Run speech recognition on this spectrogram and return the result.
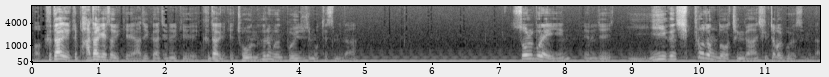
어, 그닥 이렇게 바닥에서 이렇게 아직까지는 이렇게 그닥 이렇게 좋은 흐름은 보여주지 못했습니다. 솔브레인 얘는 이제 이 이익은 10% 정도 증가한 실적을 보였습니다.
